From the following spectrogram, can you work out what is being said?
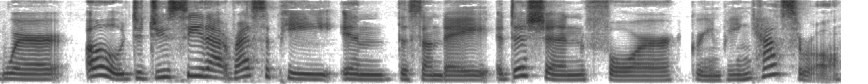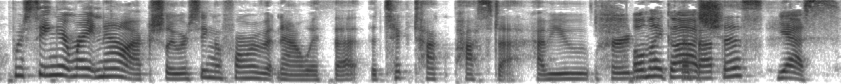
where, oh, did you see that recipe in the Sunday edition for green bean casserole? We're seeing it right now, actually. We're seeing a form of it now with the, the TikTok pasta. Have you heard oh my gosh. about this? Yes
